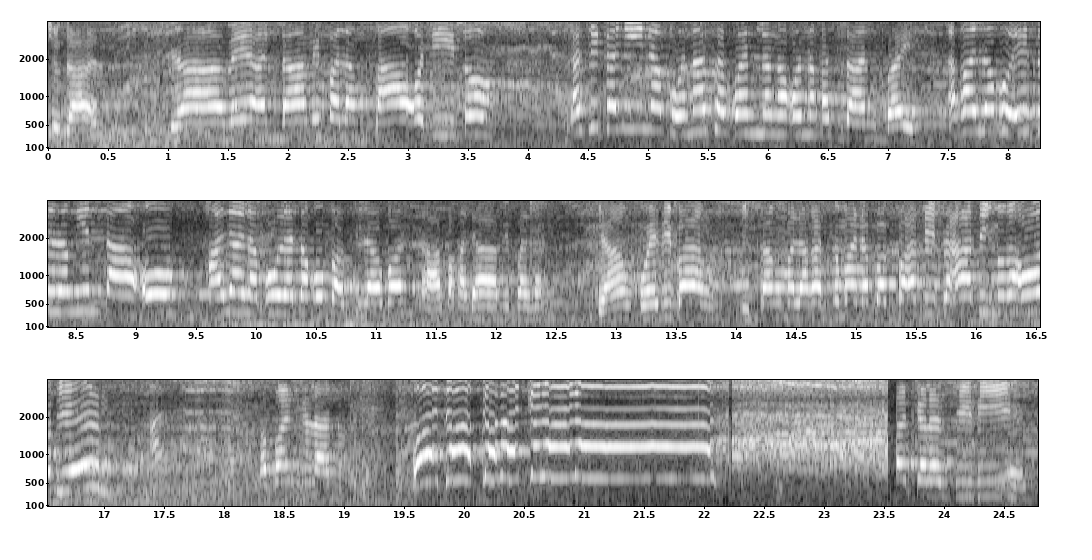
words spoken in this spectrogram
syudad. Grabe, ang dami palang tao dito. Kasi kanina po, nasa van lang ako naka-standby. Akala ko ito lang yung tao. Hala, nagulat ako paglabas. Napakadami pala. Yang pwede bang isang malakas naman na pagbati sa ating mga audience? Kaban ka lang. What's up, Kaban Kalanos? Kaban ka lang, City.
